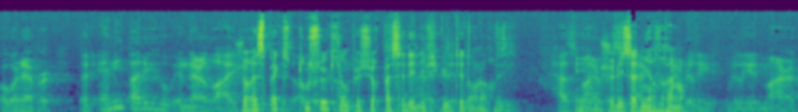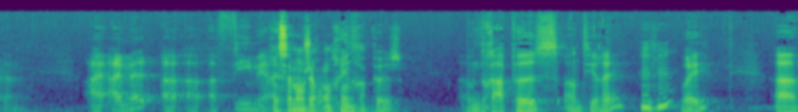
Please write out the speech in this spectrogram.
Je respecte tous ceux qui ont pu surpasser des difficultés dans leur vie. Et je les admire vraiment. Récemment, j'ai rencontré une rappeuse. Une rappeuse, on dirait. Oui. Uh,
